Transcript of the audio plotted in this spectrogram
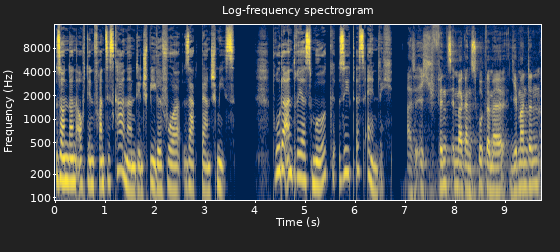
sondern auch den Franziskanern den Spiegel vor, sagt Bernd Schmies. Bruder Andreas Murk sieht es ähnlich. Also ich finde es immer ganz gut, wenn man jemanden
